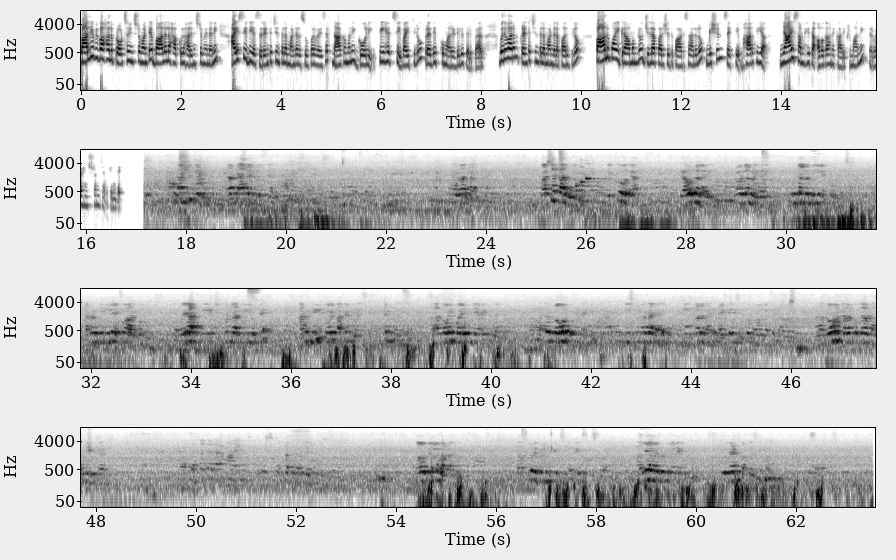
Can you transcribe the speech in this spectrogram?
బాల్య వివాహాలు ప్రోత్సహించడం అంటే బాలల హక్కులు హరించడమేనని ఐసీడీఎస్ రెంటచింతల మండల సూపర్వైజర్ నాగమణి గోలి పిహెచ్సి వైద్యులు ప్రదీప్ కుమార్ రెడ్డిలు తెలిపారు. బుధవారం రెంటచింతల మండల పరిధిలో పాలుబాయి గ్రామంలో జిల్లా పరిషత్ పాఠశాలలో మిషన్ శక్తి భారతీయ న్యాయ సంహిత అవగాహన కార్యక్రమాన్ని నిర్వహించడం జరిగింది. వర్షాకాలంలో ఎక్కువగా గ్రౌండ్లో కానీ రోడ్లలో కానీ కుంటల్లో నీళ్ళు ఎక్కువ ఉంటుంది అటువంటి నీళ్ళు ఎక్కువ ఆడుకోము ఒకవేళ చుట్టుపక్కల నీళ్ళు ఉంటే అటు నీళ్ళు తోడి పక్కన పడేస్తాయి పక్కన పడేస్తాయి అలా తోడిపోయి ఉంటే ఏమైతుందంటే అక్కడ దోమలు పుట్టుతాయి ఈ చుట్టుపక్కల కానీ ఈ ఇంట్లో కానీ బయట నుంచి ఎక్కువ దోమలు కలిసి రావచ్చు అలా దోమలు కలగకుండా ఉండాలంటే ఏం చేయాలి కొత్త పిల్లలు ఎక్కువ తీసుకోవాలి. నాలుగు పిల్లలు వాడాలి డస్ట్లో ఎటువంటి కిట్స్ ఉంటే కిట్స్ తీసుకోవాలి అదే అవైలబిలిటీ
